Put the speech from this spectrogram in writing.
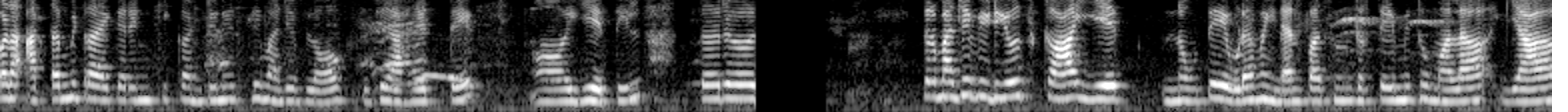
पण आता मी ट्राय करेन की कंटिन्युअसली माझे ब्लॉग्स जे आहेत ते येतील. तर तर माझे व्हिडिओज का येत नव्हते एवढ्या महिन्यांपासून तर ते मी तुम्हाला या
